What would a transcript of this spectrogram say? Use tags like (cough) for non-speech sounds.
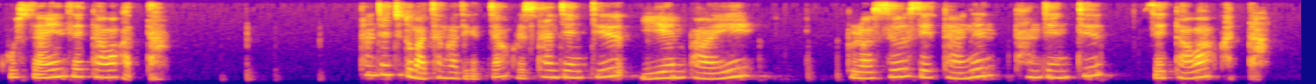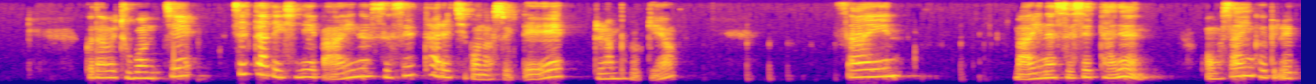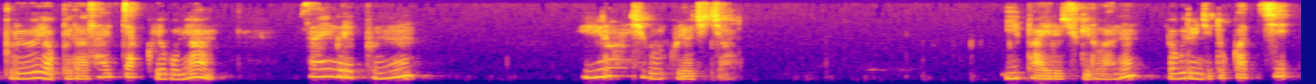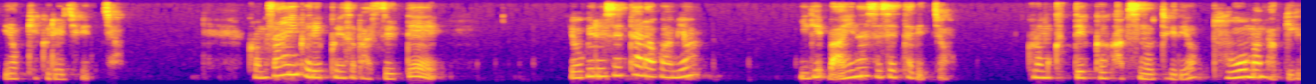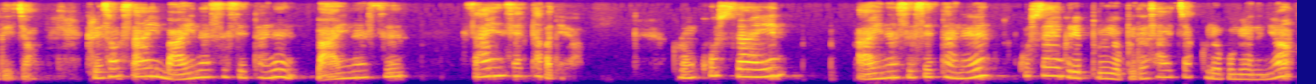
코사인 세타와 같다. 탄젠트도 마찬가지겠죠? 그래서 탄젠트 2n 파이 플러스 세타는 탄젠트 세타와 같다. 그 다음에 두 번째, 세타 대신에 마이너스 세타를 집어넣었을 때를 한번 볼게요. 사인 마이너스 세타는 어, 사인 그래프를 옆에다 살짝 그려보면 사인 그래프는 이런 식으로 그려지죠. 2파이를 주기로 하는 여기도 이제 똑같이 이렇게 그려지겠죠. 그럼 사인 그래프에서 봤을 때 여기를 세타라고 하면 이게 마이너스 세타겠죠. 그럼 그때 그 값은 어떻게 돼요? 부호만 바뀌게 되죠. 그래서 사인 마이너스 세타는 마이너스 사인 세타가 돼요. 그럼 코사인 마이너스 세타는 코사인 그래프를 옆에다 살짝 그려보면은요.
